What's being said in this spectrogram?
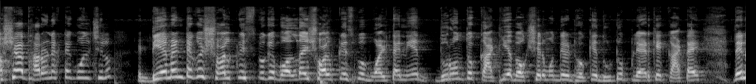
অসাধারণ একটা গোল ছিল। ডিয়ামেন্টাকোস সল ক্রিস্পোকে বল দেয়। সল ক্রিস্পো বলটা নিয়ে দুরন্ত কাটিয়ে বক্সের মধ্যে ঢোকে, দুটো প্লেয়ারকে কাটায়। দেন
